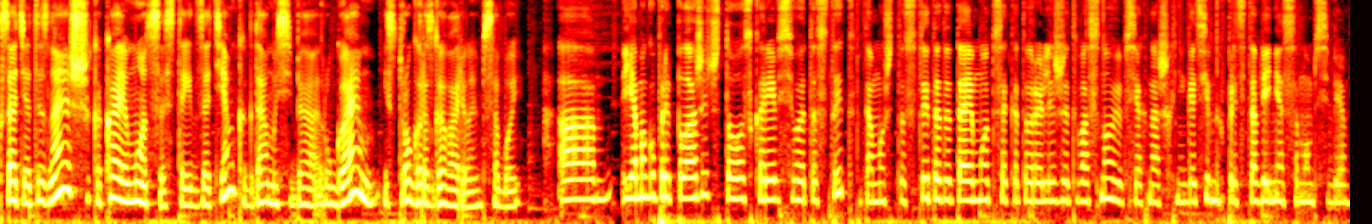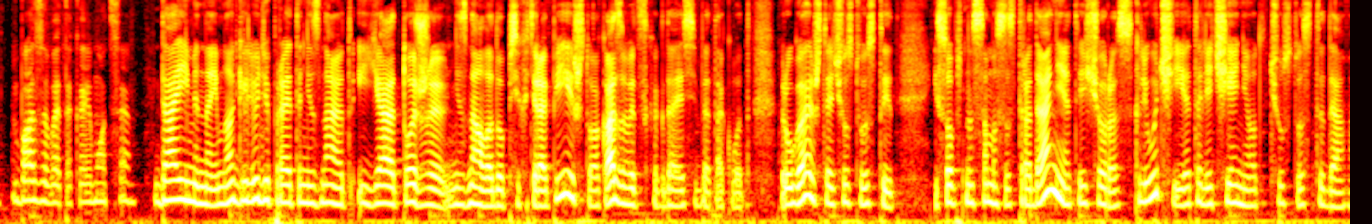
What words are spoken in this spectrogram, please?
Кстати, ты знаешь, какая эмоция стоит за тем, когда мы себя ругаем и строго разговариваем с собой? А, я могу предположить, что, скорее всего, это стыд, потому что стыд — это та эмоция, которая лежит в основе всех наших негативных представлений о самом себе. Базовая такая эмоция. Да, именно, и многие люди про это не знают, и я тоже не знала до психотерапии, что оказывается, когда я себя так вот ругаю, что я чувствую стыд. И, собственно, самосострадание — это еще раз ключ, и это лечение от чувства стыда.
